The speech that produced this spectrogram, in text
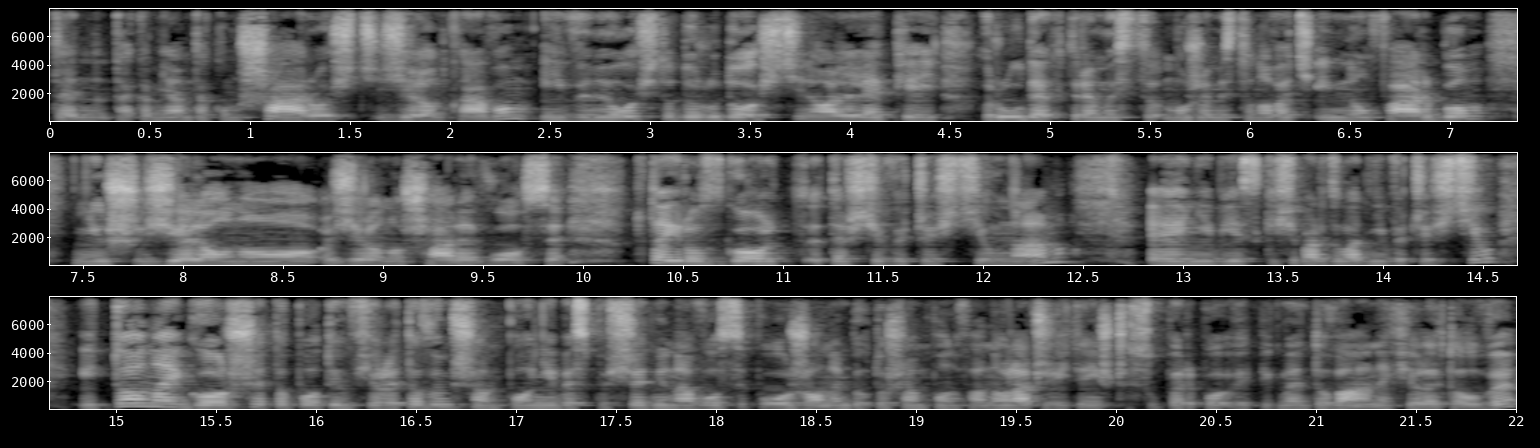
ten, taka, miałam taką szarość zielonkawą i wymyło się to do rudości, no ale lepiej rudę, które my możemy stonować inną farbą niż zielono, zielono-szare włosy. Tutaj Rose Gold też się wyczyścił nam, e, niebieski się bardzo ładnie wyczyścił. I to najgorsze to po tym fioletowym szamponie bezpośrednio na włosy położonym, był to szampon Fanola, czyli ten jeszcze super wypigmentowany, fioletowy. E,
